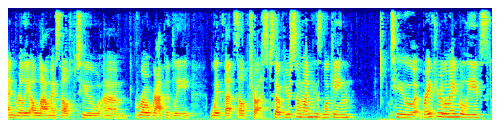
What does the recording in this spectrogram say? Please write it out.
and really allow myself to um, grow rapidly with that self trust. So if you're someone who's looking to break through limiting beliefs,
